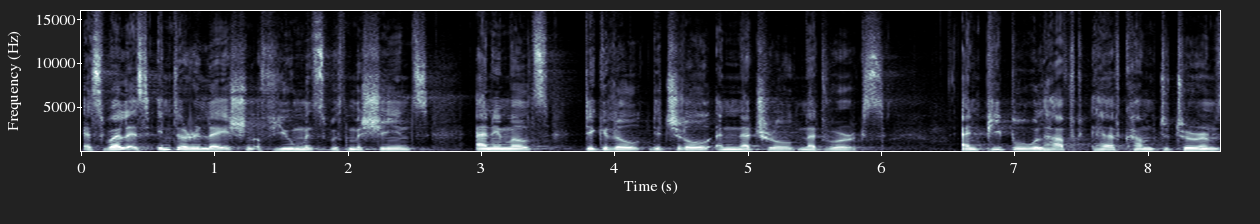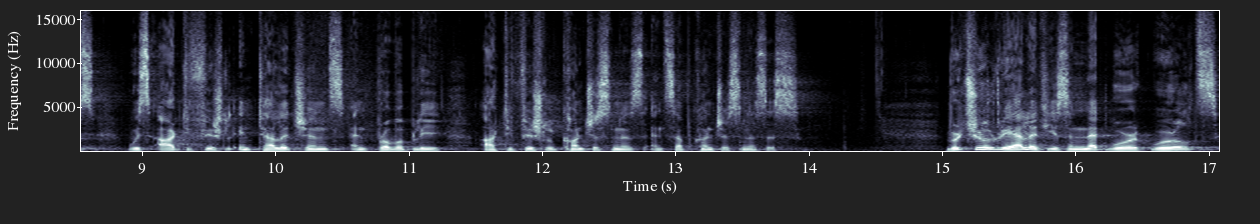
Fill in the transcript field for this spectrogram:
as well as interrelation of humans with machines, animals, digital, digital and natural networks, and people will have, have come to terms with artificial intelligence and probably artificial consciousness and subconsciousnesses. Virtual realities and network worlds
